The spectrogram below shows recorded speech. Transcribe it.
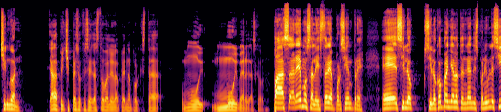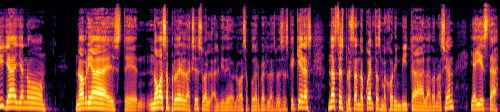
Chingón. Cada pinche peso que se gastó valió la pena porque está muy, muy vergas, cabrón. Pasaremos a la historia por siempre. Eh, si, lo, si lo compran, ya lo tendrían disponible. Sí, ya, ya no. No habría, este, no vas a perder el acceso al, al video, lo vas a poder ver las veces que quieras. No estés prestando cuentas, mejor invita a la donación. Y ahí está.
